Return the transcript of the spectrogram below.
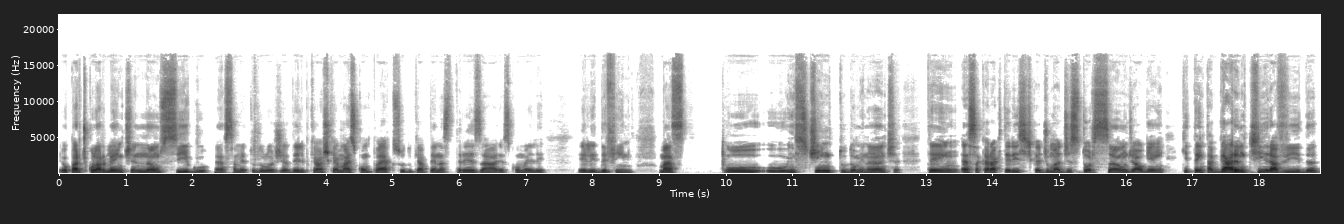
Eu, particularmente, não sigo essa metodologia dele, porque eu acho que é mais complexo do que apenas três áreas, como ele ele define. Mas o, o instinto dominante tem essa característica de uma distorção de alguém que tenta garantir a vida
